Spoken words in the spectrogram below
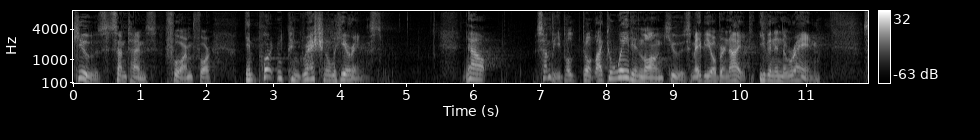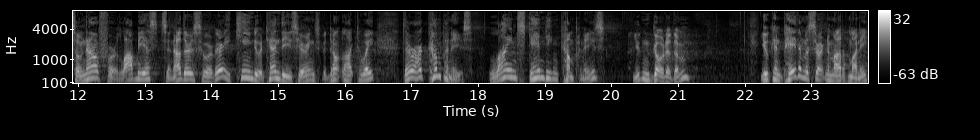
queues sometimes form for important congressional hearings. Now, some people don't like to wait in long queues, maybe overnight, even in the rain. So now, for lobbyists and others who are very keen to attend these hearings but don't like to wait, there are companies, line standing companies. You can go to them. You can pay them a certain amount of money.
